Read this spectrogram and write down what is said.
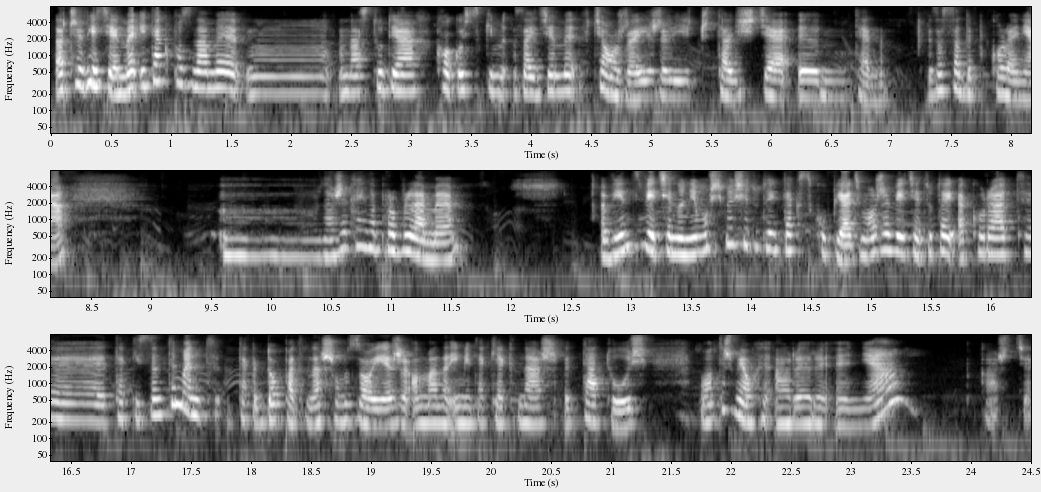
Znaczy wiecie, my i tak poznamy mm, na studiach kogoś, z kim zajdziemy w ciążę, jeżeli czytaliście ym, ten, zasady pokolenia. Yy, narzekaj na problemy. Więc wiecie, no nie musimy się tutaj tak skupiać. Może wiecie, tutaj akurat e, taki sentyment tak dopadł naszą Zoję, że on ma na imię tak jak nasz tatuś, bo on też miał hyaryry, nie? Pokażcie.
